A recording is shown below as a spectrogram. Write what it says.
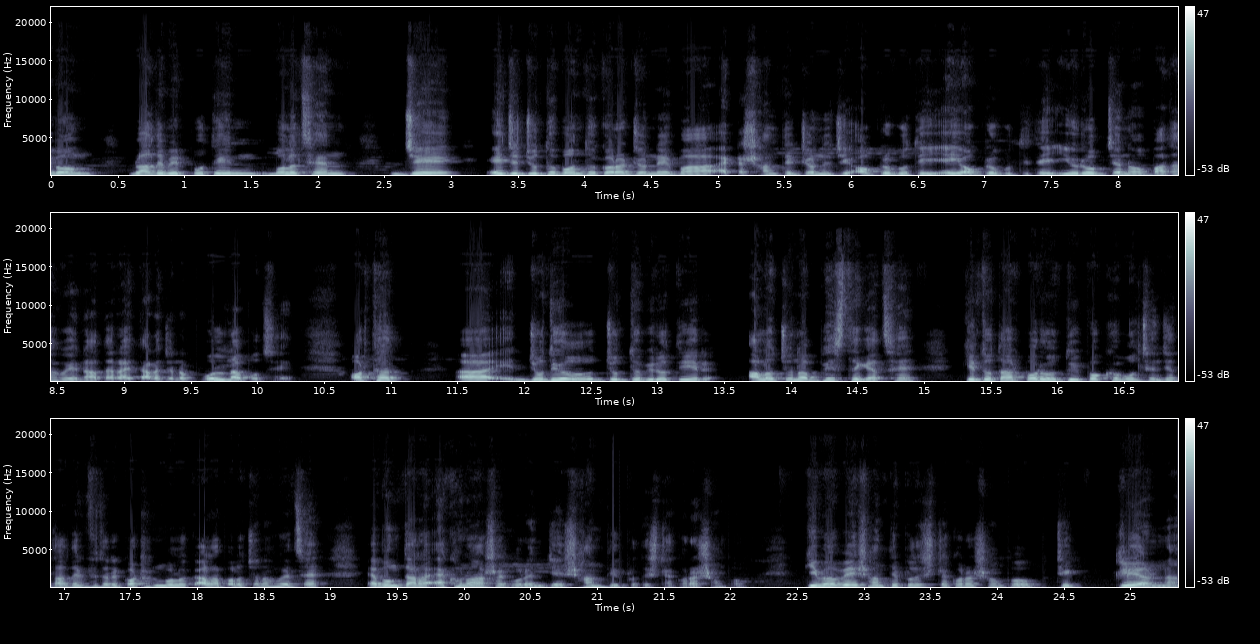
এবং ভ্লাদিমির পুতিন বলেছেন যে এই যে যুদ্ধ বন্ধ করার জন্য বা একটা শান্তির জন্য যে অগ্রগতি, এই অগ্রগতিতে ইউরোপ যেন বাধা হয়ে না দাঁড়ায়, তারা যেন ভুল না বোঝে। অর্থাৎ যদিও যুদ্ধবিরতির আলোচনা ভেস্তে গেছে, কিন্তু তারপরেও দুই পক্ষ বলছেন যে তাদের ভিতরে গঠনমূলক আলাপ আলোচনা হয়েছে এবং তারা এখনও আশা করেন যে শান্তি প্রতিষ্ঠা করা সম্ভব। কীভাবে শান্তি প্রতিষ্ঠা করা সম্ভব ঠিক ক্লিয়ার না,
